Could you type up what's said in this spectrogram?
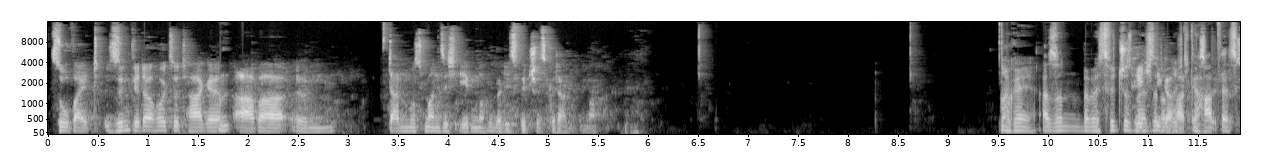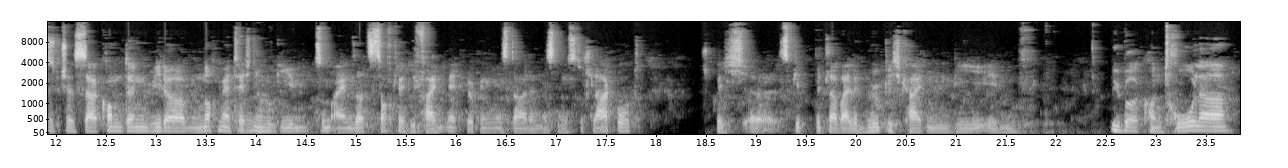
Soweit sind wir da heutzutage, aber ähm, dann muss man sich eben noch über die Switches Gedanken machen. Okay, also bei Switches meinst du doch richtige Hardware-Switches. Da kommt dann wieder noch mehr Technologie mhm. zum Einsatz. Software-Defined Networking ist da dann das nächste Schlagwort. Sprich, äh, es gibt mittlerweile Möglichkeiten, wie eben über Controller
